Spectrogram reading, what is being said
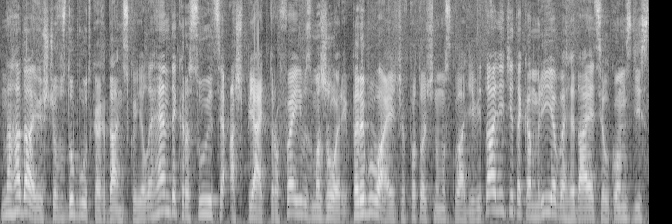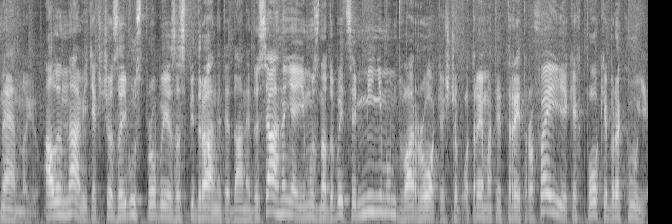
Нагадаю, що в здобутках данської легенди красується аж 5 трофеїв з мажорів. Перебуваючи в поточному складі Віталіті, така мрія виглядає цілком здійсненною. Але навіть якщо Зайву спробує заспідранити дане досягнення, йому знадобиться мінімум 2 роки, щоб отримати 3 трофеї, яких поки бракує.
